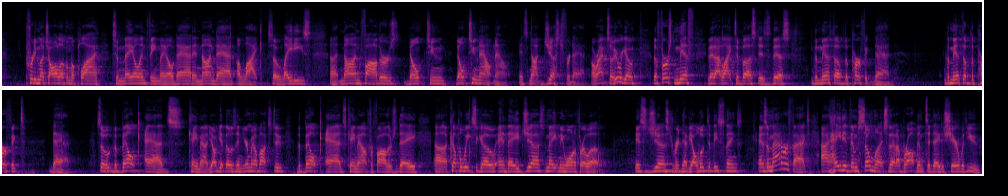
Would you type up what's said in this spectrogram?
pretty much all of them apply to male and female, dad and non dad alike. So, ladies, uh, non fathers, don't tune, don't tune out now. It's not just for dad. All right, so here we go. The first myth that I'd like to bust is this the myth of the perfect dad. The myth of the perfect dad. So the Belk ads came out. Y'all get those in your mailbox too? The Belk ads came out for Father's Day uh, a couple weeks ago, and they just make me want to throw up. It's just, have y'all looked at these things? As a matter of fact, I hated them so much that I brought them today to share with you.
